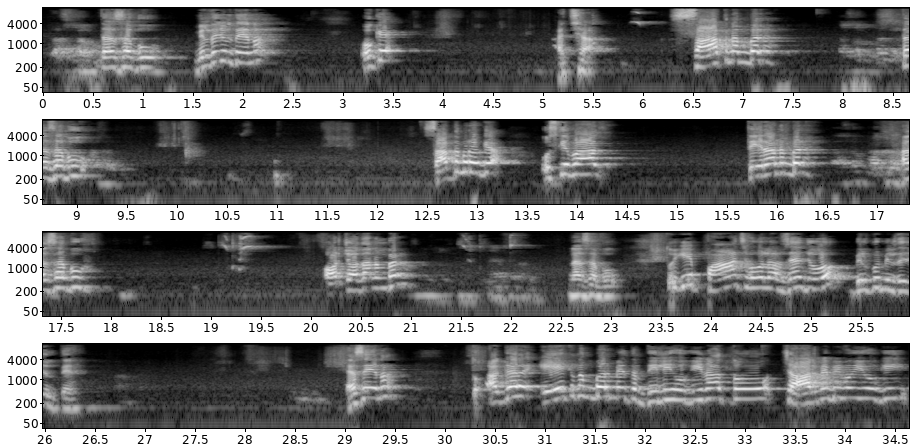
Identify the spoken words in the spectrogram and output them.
تزہبو ملتے جلتے ہیں نا؟ اوکے؟ اچھا۔ سات نمبر۔ تزہبو سات نمبر ہو گیا۔ اس کے بعد تیرہ نمبر۔ ازہبو اور چودہ نمبر؟ نزبو تو یہ پانچ وہ لفظ ہیں جو بالکل ملتے جلتے ہیں. ایسے ہے نا؟ تو اگر ایک نمبر میں تبدیلی ہوگی نا تو چار میں بھی وہی ہوگی،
